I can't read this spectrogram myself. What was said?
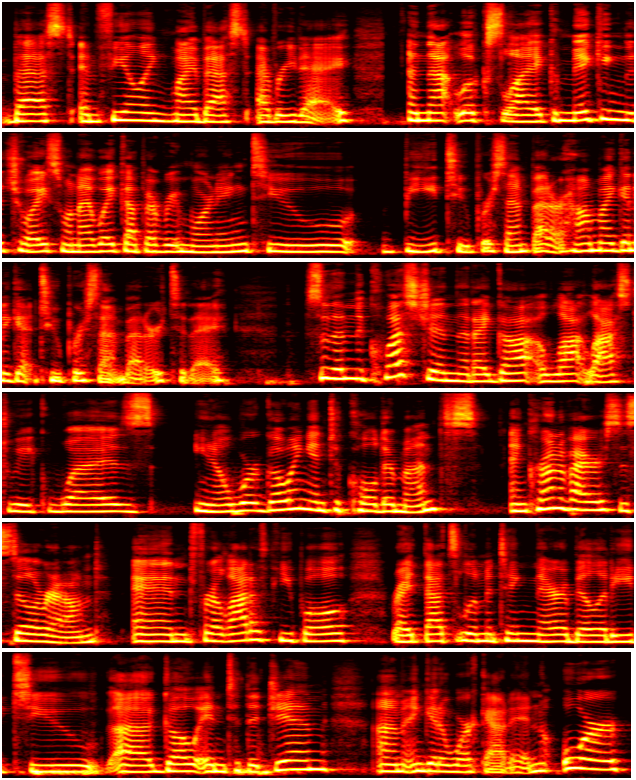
best and feeling my best every day. And that looks like making the choice when I wake up every morning to be 2% better. How am I going to get 2% better today? So then the question that I got a lot last week was you know, we're going into colder months and coronavirus is still around. And for a lot of people, right, that's limiting their ability to uh, go into the gym um, and get a workout in. Or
